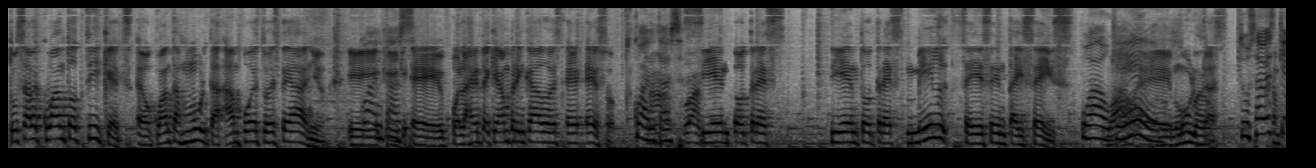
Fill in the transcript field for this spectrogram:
¿Tú sabes cuántos tickets eh, o cuántas multas han puesto este año? Y, ¿Cuántas? y, eh, por la gente que han brincado es eh, eso. ¿Cuántas? ¿Cuántas? 103 103 mil 66 Wow, Wow. ¿qué? eh, multas. Tú sabes que.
